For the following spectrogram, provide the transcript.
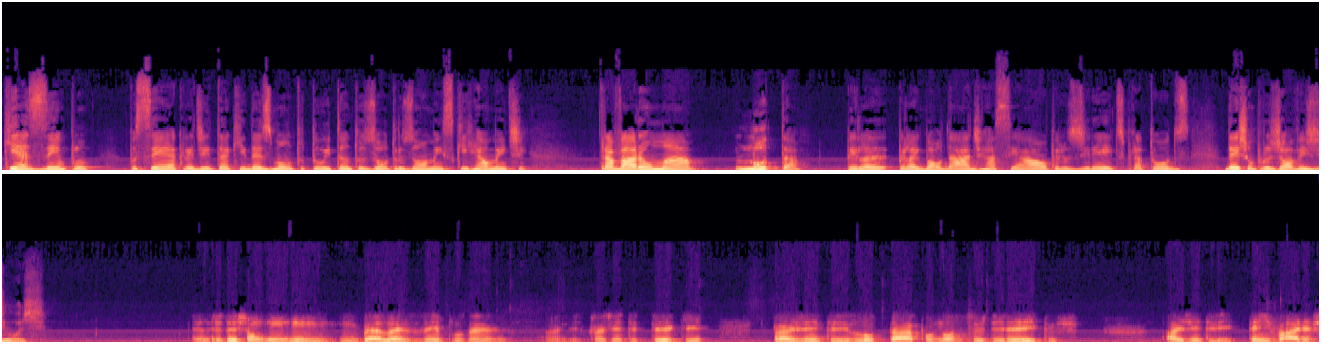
que exemplo você acredita que Desmond Tutu e tantos outros homens que realmente travaram uma luta pela, pela igualdade racial, pelos direitos para todos, deixam para os jovens de hoje? Eles deixam um, um, um belo exemplo, né, para a gente ter que, para a gente lutar por nossos direitos, a gente tem várias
